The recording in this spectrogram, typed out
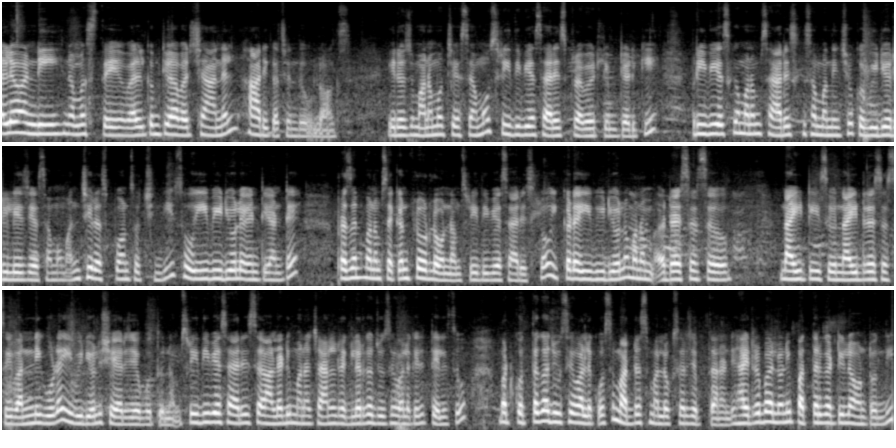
హలో అండి నమస్తే. Welcome to our channel Harika Chandu vlogs. ఈరోజు మనం వచ్చేసాము శ్రీదివ్య శారీస్ ప్రైవేట్ లిమిటెడ్కి. ప్రీవియస్గా మనం శారీస్కి సంబంధించి ఒక వీడియో రిలీజ్ చేసాము. మంచి రెస్పాన్స్ వచ్చింది. సో ఈ వీడియోలో ఏంటి అంటే ప్రజెంట్ మనం సెకండ్ ఫ్లోర్లో ఉన్నాం శ్రీదివ్య శారీస్లో. ఇక్కడ ఈ వీడియోలో మనం డ్రెస్సెస్ నైటీస్ నైట్ డ్రెస్సెస్ ఇవన్నీ కూడా ఈ వీడియోలో షేర్ చేయబోతున్నాం. శ్రీదివ్య శారీస్ ఆల్రెడీ మన ఛానల్ రెగ్యులర్గా చూసే వాళ్ళకైతే తెలుసు. బట్ కొత్తగా చూసే వాళ్ళ కోసం అడ్రస్ మళ్ళీ ఒకసారి చెప్తానండి. హైదరాబాద్లోని పత్తర్గట్టిలో ఉంటుంది.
